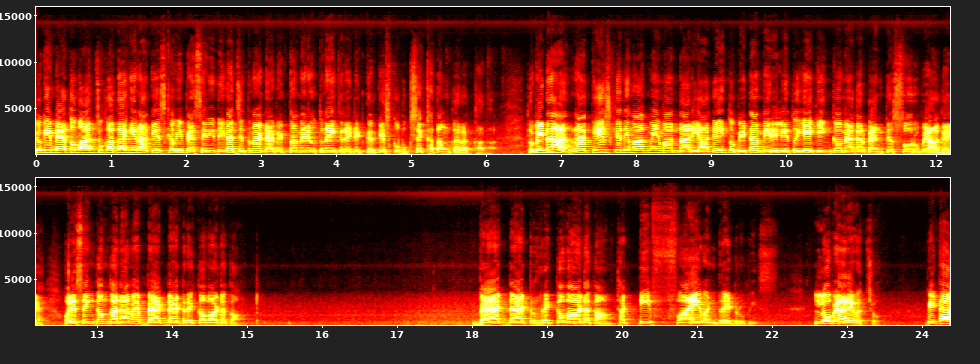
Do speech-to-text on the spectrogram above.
क्योंकि मैं तो मान चुका था कि राकेश कभी पैसे नहीं देगा, जितना डेबिट था मैंने उतना ही क्रेडिट करके इसको बुक से खत्म कर रखा था। तो बेटा, राकेश के दिमाग में ईमानदारी आ गई तो बेटा मेरे लिए तो ये एक इनकम है अगर पैंतीस सौ रुपए आ गए और इस इनकम का नाम है bad debt recovered account bad debt recovered account thirty five hundred rupees लो प्यारे बच्चों, बेटा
